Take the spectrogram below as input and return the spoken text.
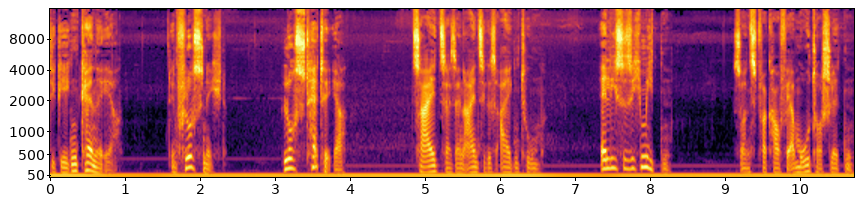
Die Gegend kenne er, den Fluss nicht. Lust hätte er. Zeit sei sein einziges Eigentum. Er ließe sich mieten. Sonst verkaufe er Motorschlitten.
